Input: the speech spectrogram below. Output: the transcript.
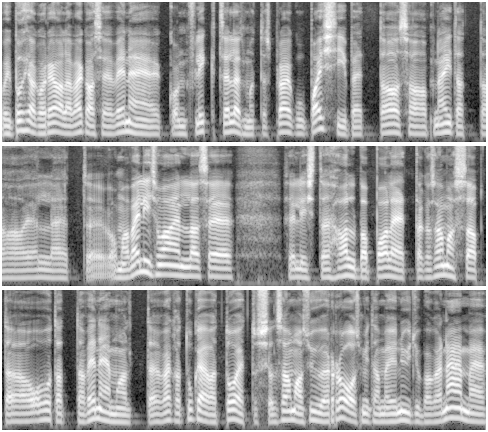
või Põhja-Koreale väga see Vene konflikt selles mõttes praegu passib, et ta saab näidata jälle, et oma välisvaenlase sellist halba palet, aga samas saab ta oodata Venemaalt väga tugevat toetust sealsamas ÜRO-s, mida me ju nüüd juba ka näeme,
